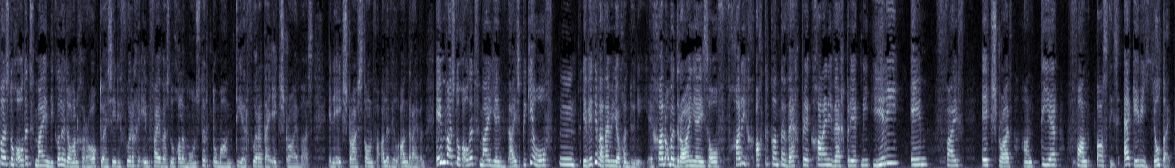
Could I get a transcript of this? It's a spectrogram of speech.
was nog altyd vir my en Nicole het daaraan geraak toe hy sê die vorige M5 was nogal 'n monster om te hanteer voordat hy X-Drive was en die X-Drive staan vir alle wiel aandrywing. M was nog altyd vir my jy hy's bietjie half, mm, jy weet nie wat hy met jou gaan doen nie. Jy gaan om 'n draai en jy's half gaan die agterkant nou wegbreek, gaan hy nie wegbreek nie. Hierdie M5 X-Drive hanteer fantasties. Ek het die heeltyd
